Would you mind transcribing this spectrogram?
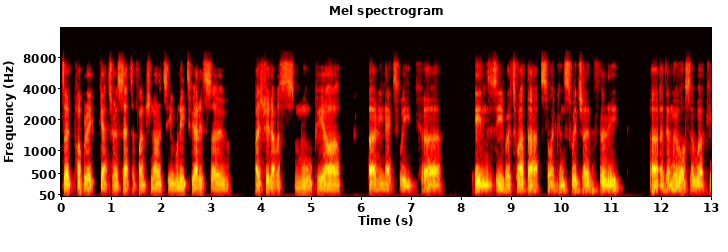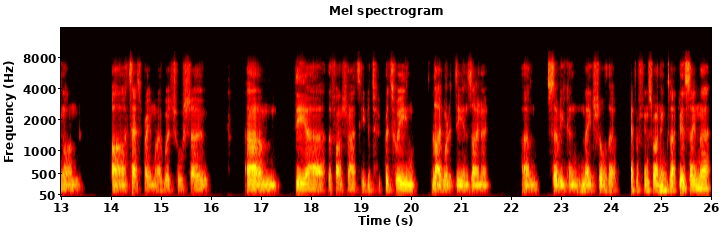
so public getter and setter functionality will need to be added. So I should have a small PR early next week uh, in Zebra to add that, so I can switch over fully. Uh, then we're also working on our test framework, which will show um, the uh, the functionality bet between lightwalletd and Zaino, um, so we can make sure that everything's running exactly the same there.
